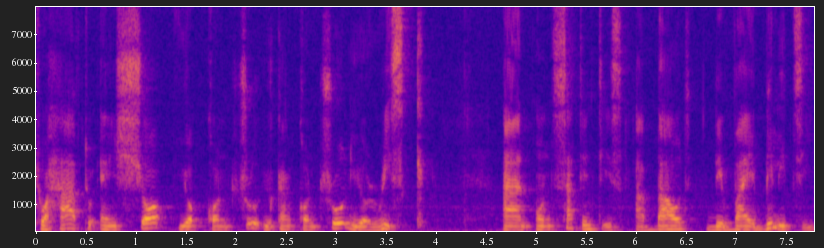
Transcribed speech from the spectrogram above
to have to ensure your control you can control your risk and uncertainties about the viability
